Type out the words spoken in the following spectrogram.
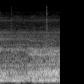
Thank you very much.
